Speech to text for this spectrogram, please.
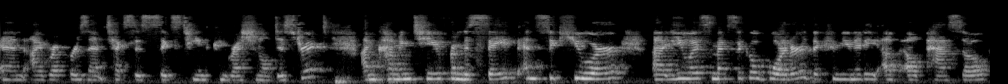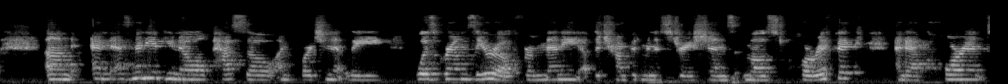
and I represent Texas 16th Congressional District. I'm coming to you from the safe and secure uh, U.S.-Mexico border, the community of El Paso. Um, and as many of you know, El Paso, unfortunately, was ground zero for many of the Trump administration's most horrific and abhorrent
